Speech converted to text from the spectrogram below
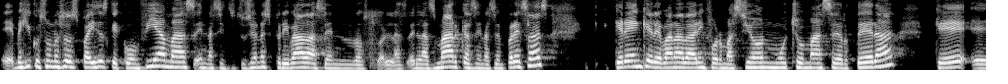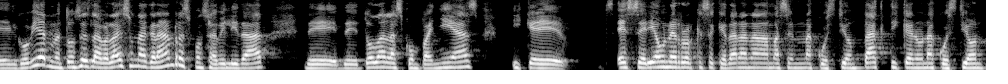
Eh, México es uno de esos países que confía más en las instituciones privadas, en, las, en las marcas, en las empresas, creen que le van a dar información mucho más certera que el gobierno. Entonces, la verdad es una gran responsabilidad de, todas las compañías y que sería un error que se quedara nada más en una cuestión táctica, en una cuestión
